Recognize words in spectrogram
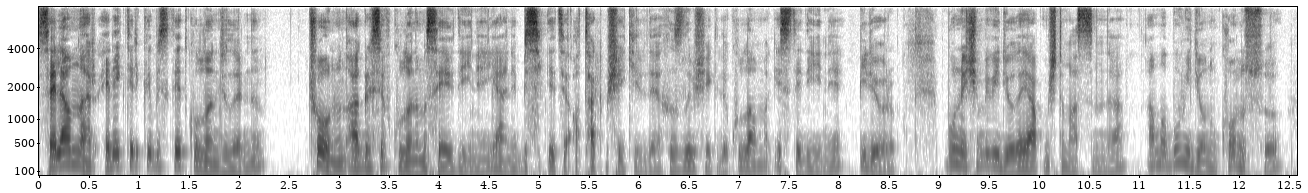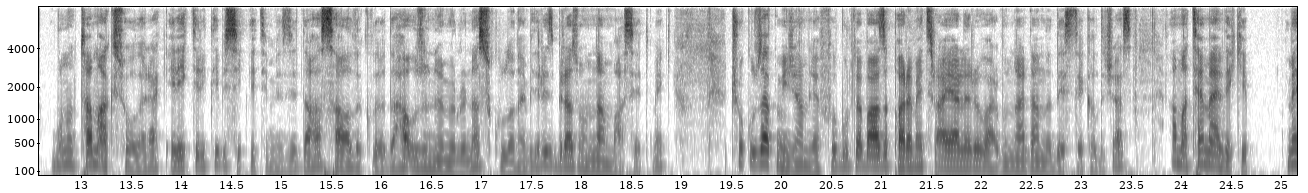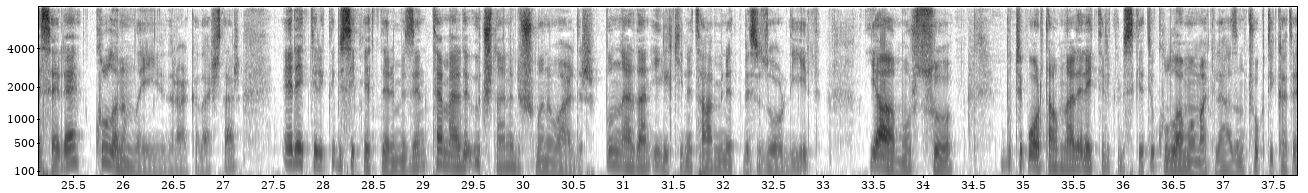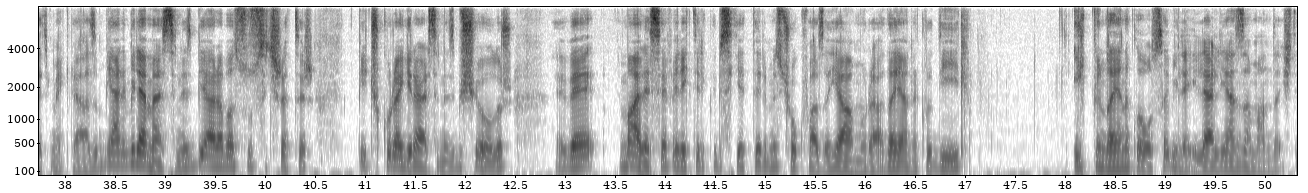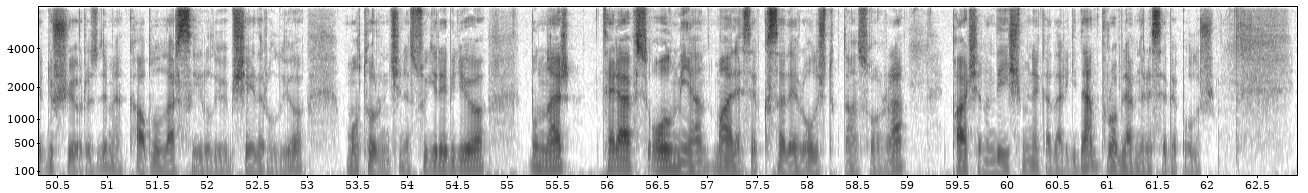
Selamlar. Elektrikli bisiklet kullanıcılarının çoğunun agresif kullanımı sevdiğini, yani bisikleti atak bir şekilde, hızlı bir şekilde kullanmak istediğini biliyorum. Bunun için bir videoda yapmıştım aslında. Ama bu videonun konusu bunun tam aksi olarak elektrikli bisikletimizi daha sağlıklı, daha uzun ömürlü nasıl kullanabiliriz? Biraz ondan bahsetmek. Çok uzatmayacağım lafı. Burada bazı parametre ayarları var. Bunlardan da destek alacağız. Ama temeldeki mesele kullanımla ilgilidir arkadaşlar. Elektrikli bisikletlerimizin temelde 3 tane düşmanı vardır. Bunlardan ilkini tahmin etmesi zor değil. Yağmur, su. Bu tip ortamlarda elektrikli bisikleti kullanmamak lazım. Çok dikkat etmek lazım. Yani bilemezsiniz bir araba su sıçratır. Bir çukura girersiniz bir şey olur. Ve maalesef elektrikli bisikletlerimiz çok fazla yağmura dayanıklı değil. İlk gün dayanıklı olsa bile ilerleyen zamanda işte düşüyoruz değil mi? Kablolar sıyrılıyor, bir şeyler oluyor. Motorun içine su girebiliyor. Bunlar telafisi olmayan maalesef kısa devre oluştuktan sonra parçanın değişimine kadar giden problemlere sebep olur.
